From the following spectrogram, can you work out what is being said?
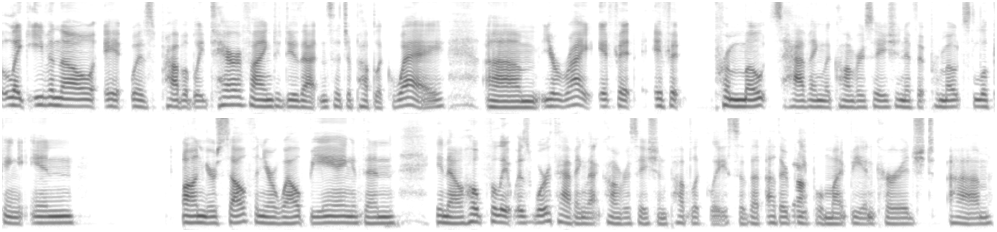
like, even though it was probably terrifying to do that in such a public way, um, you're right. If it, if it, promotes having the conversation if it promotes looking in on yourself and your well-being then you know hopefully it was worth having that conversation publicly so that other Yeah. people might be encouraged um,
